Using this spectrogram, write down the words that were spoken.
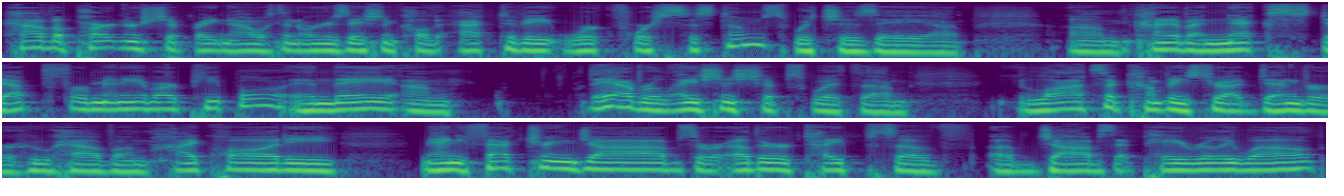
have a partnership right now with an organization called Activate Workforce Systems, which is a uh, um, kind of a next step for many of our people, and they um, they have relationships with um, lots of companies throughout Denver who have um, high quality manufacturing jobs or other types of, of jobs that pay really well.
